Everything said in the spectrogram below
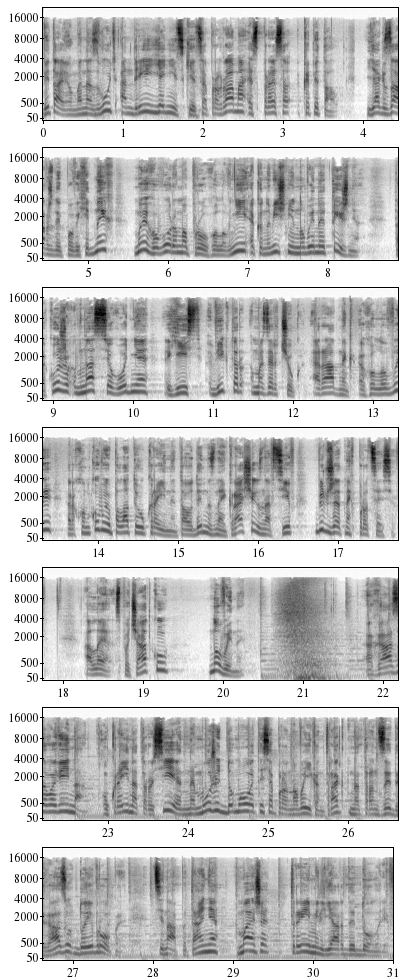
Вітаю, мене звуть Андрій Яніцький. Це програма Еспресо Капітал. Як завжди, по вихідних ми говоримо про головні економічні новини тижня. Також в нас сьогодні гість Віктор Мазерчук, радник голови Рахункової палати України та один з найкращих знавців бюджетних процесів. Але спочатку новини. Газова війна. Україна та Росія не можуть домовитися про новий контракт на транзит газу до Європи. Ціна питання майже 3 мільярди доларів.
